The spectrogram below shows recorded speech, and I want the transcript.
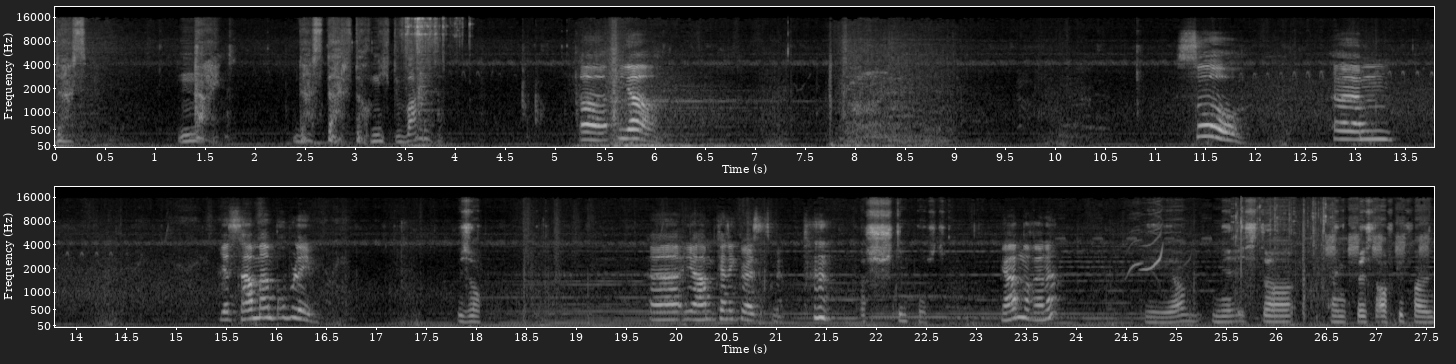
Das... Nein, das darf doch nicht wahr sein. Äh, ja. So. ähm, jetzt haben wir ein Problem. Wieso? Äh, wir haben keine Quests mehr. Das stimmt nicht. wir haben noch eine? Ja, mir ist da ein Quest aufgefallen.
